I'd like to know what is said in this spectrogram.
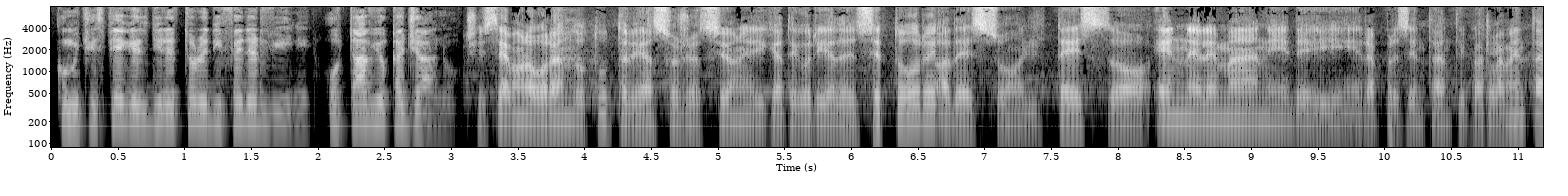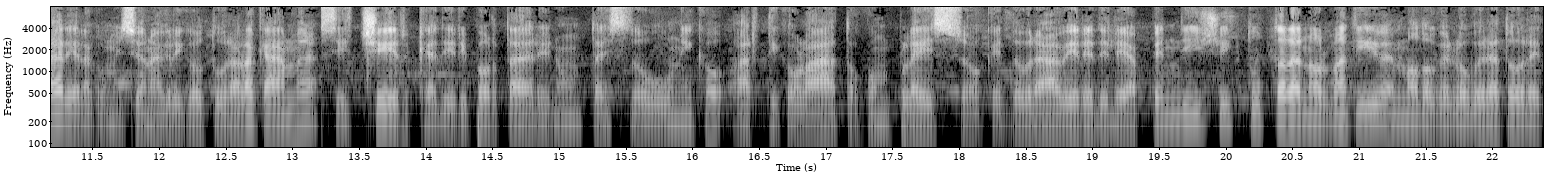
come ci spiega il direttore di Federvini, Ottavio Cagiano. Ci stiamo lavorando tutte le associazioni di categoria del settore, adesso il testo è nelle mani dei rappresentanti parlamentari e la Commissione Agricoltura alla Camera, si cerca di riportare in un testo unico, articolato, complesso, che dovrà avere delle appendici, tutta la normativa in modo che l'operatore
